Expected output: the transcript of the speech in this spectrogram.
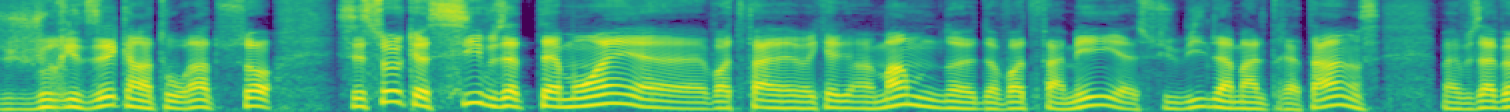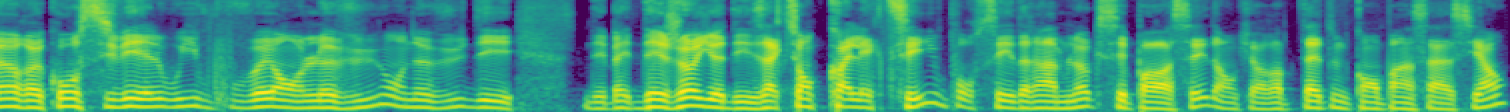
juridique entourant tout ça. C'est sûr que si vous êtes témoin, euh, votre un membre de, votre famille a subi de la maltraitance, ben, vous avez un recours civil. Oui, vous pouvez, on l'a vu, on a vu des, des- ben, déjà, il y a des actions collectives pour ces drames-là qui s'est passé, donc il y aura peut-être une compensation.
